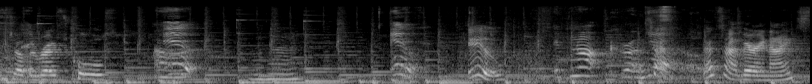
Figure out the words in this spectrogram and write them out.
Until the roast cools. Um, Mm-hmm. ew. Ew. It's not gross. That's not, that's not very nice.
